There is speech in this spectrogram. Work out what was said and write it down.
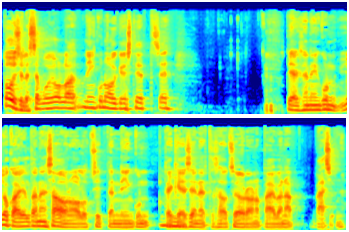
Toisille se voi olla niin kuin oikeasti, että se tiedätkö, niin kuin joka iltainen sauna ollut sitten niin kuin tekee mm. sen, että sä oot seuraavana päivänä väsynyt.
